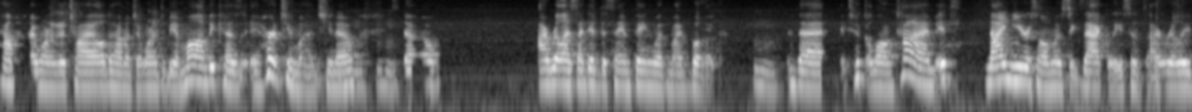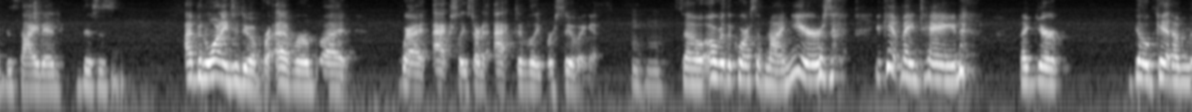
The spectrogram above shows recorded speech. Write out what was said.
how much I wanted a child, how much I wanted to be a mom because it hurt too much, you know? Mm-hmm. mm-hmm. So I realized I did the same thing with my book, mm. that it took a long time. It's nine years almost exactly since I really decided this is, I've been wanting to do it forever, but where I actually started actively pursuing it. Mm-hmm. So over the course of nine years, you can't maintain like your go get them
